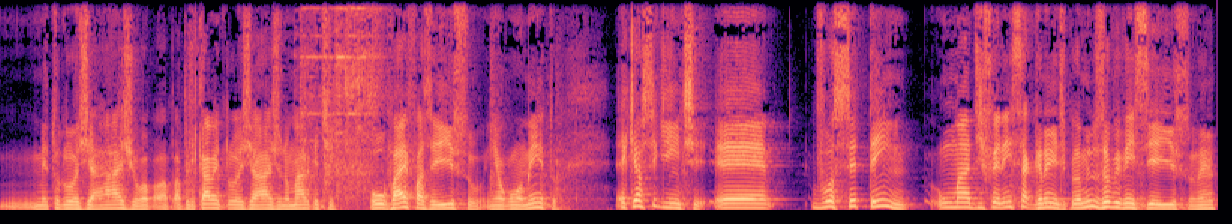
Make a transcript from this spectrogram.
metodologia ágil, aplicar metodologia ágil no marketing, ou vai fazer isso em algum momento, é que é o seguinte: é, você tem uma diferença grande, pelo menos eu vivenciei isso, né?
